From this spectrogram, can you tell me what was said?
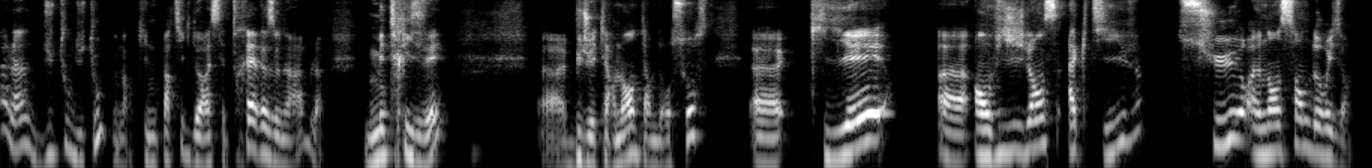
hein, du tout, du tout, qui est une partie qui doit rester très raisonnable, maîtrisée, budgétairement en termes de ressources, qui est en vigilance active sur un ensemble d'horizons.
